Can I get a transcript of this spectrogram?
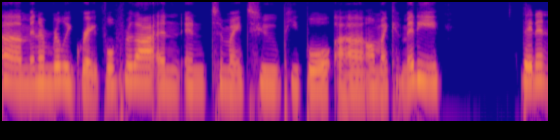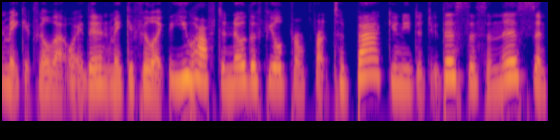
Um, and I'm really grateful for that. And and to my two people uh, on my committee, they didn't make it feel that way. They didn't make it feel like you have to know the field from front to back. You need to do this, this, and this, and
